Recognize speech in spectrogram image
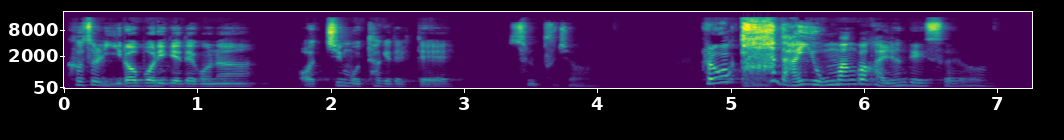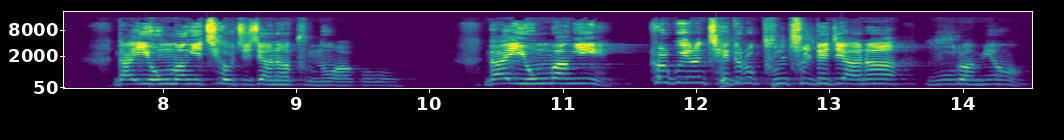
그것을 잃어버리게 되거나 얻지 못하게 될 때 슬프죠. 결국 다 나의 욕망과 관련되어 있어요. 나의 욕망이 채워지지 않아 분노하고 나의 욕망이 결국에는 제대로 분출되지 않아 우울하며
